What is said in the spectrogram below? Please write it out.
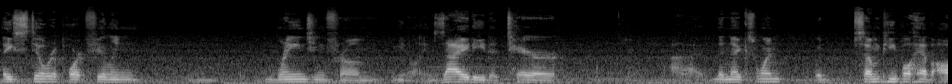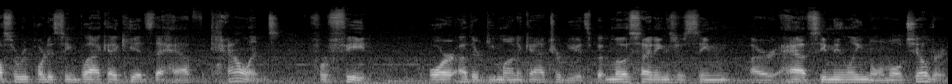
they still report feeling ranging from you know anxiety to terror. Uh, the next one would some people have also reported seeing black-eyed kids that have talons for feet or other demonic attributes, but most sightings are seem or have seemingly normal children.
